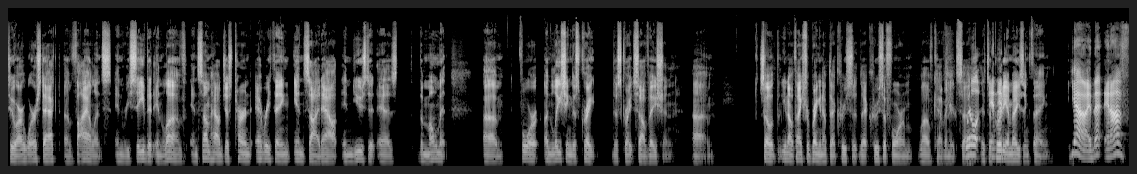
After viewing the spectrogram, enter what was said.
to our worst act of violence and received it in love and somehow just turned everything inside out and used it as the moment um, for unleashing this great this great salvation. Um, so you know, thanks for bringing up that cruci- that cruciform love, Kevin. It's uh, well, it's a pretty amazing thing. Yeah, and that and I've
